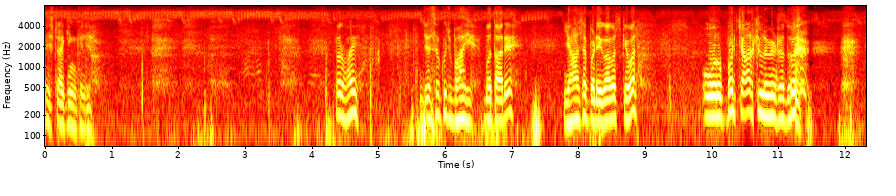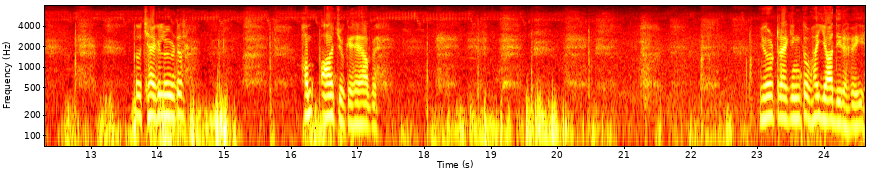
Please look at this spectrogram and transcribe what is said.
इस ट्रैकिंग के लिए। पर भाई, जैसे कुछ भाई बता रहे, यहाँ से पड़ेगा बस केवल और ऊपर चार किलोमीटर दूर। तो छः किलोमीटर। हम आ चुके हैं यहाँ पे। योर ट्रैकिंग तो भाई याद ही रहेगी।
